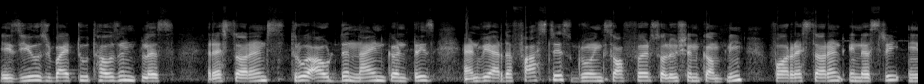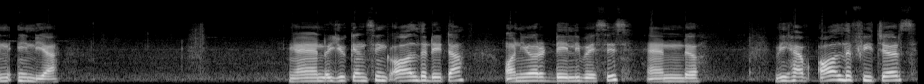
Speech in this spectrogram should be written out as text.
is used by 2000 plus restaurants throughout the nine countries and we are the fastest growing software solution company for restaurant industry in India. And you can sync all the data on your daily basis and uh, we have all the features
